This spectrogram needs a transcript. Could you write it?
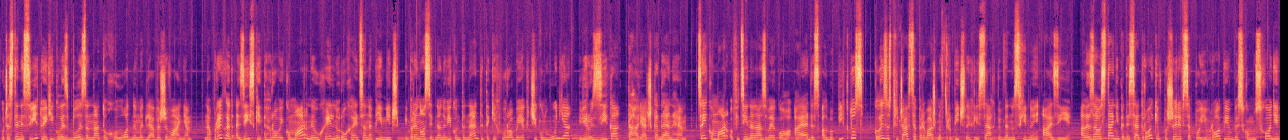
у частини світу, які колись були занадто холодними для виживання. Наприклад, азійський тигровий комар неухильно рухається на північ і переносить на нові континенти такі хвороби, як чікунгун'я, вірус Зіка та гарячка Денге. Цей комар, офіційна назва якого Аедес Піктус, колись зустрічався переважно в тропічних лісах Південно-східної Азії, але за останні 50 років поширився по Європі, Близькому Сході,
